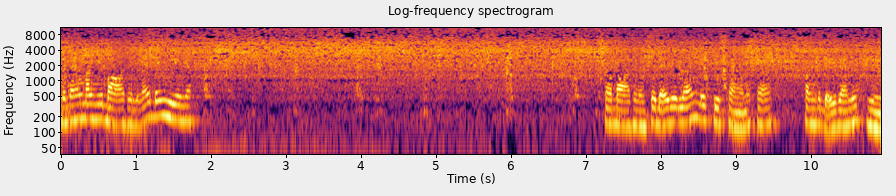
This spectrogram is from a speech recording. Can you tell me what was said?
mình ăn bao nhiêu bò thì mình lấy bấy nhiêu nha. Sò bò thì mình sẽ để đĩa lớn để khi xào nó sẽ không có bị ra nước nhiều.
